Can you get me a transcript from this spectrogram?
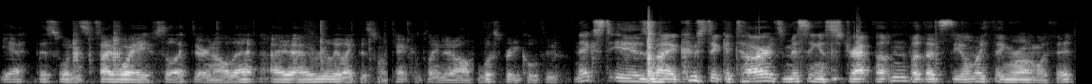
yeah, this one's five-way selector and all that. I, I really like this one. Can't complain at all. Looks pretty cool too. Next is my acoustic guitar. It's missing a strap button, but that's the only thing wrong with it.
